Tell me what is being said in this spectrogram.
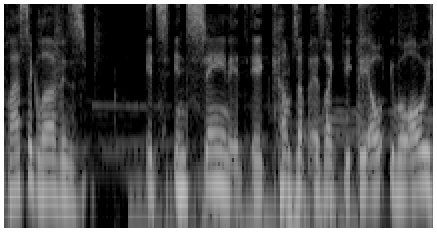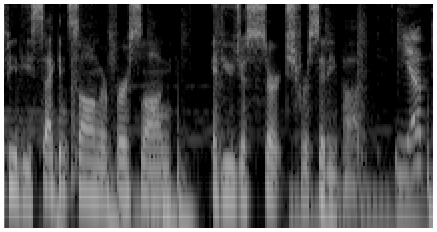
Plastic Love is it's insane. It, it comes up as like the it, it will always be the second song or first song if you just search for city pop. Yep,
